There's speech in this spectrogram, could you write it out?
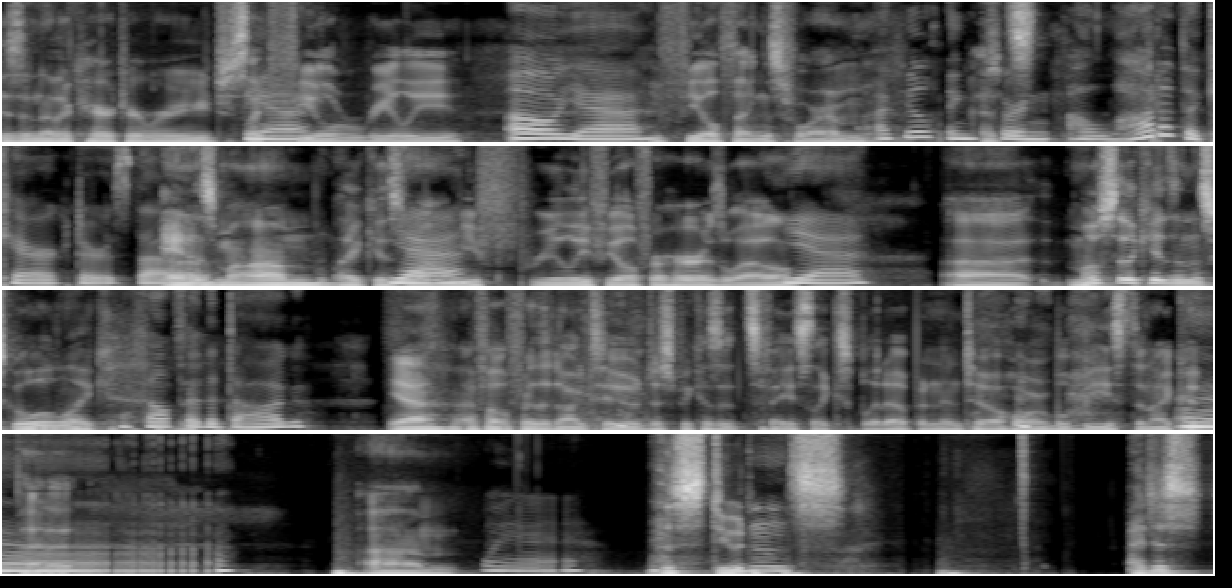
is another character where you just like Yeah. feel really oh yeah. you feel things for him I feel things It's- for a lot of the characters though. and his mom like his Yeah. mom you f- really feel for her as well yeah. uh most of the kids in the school like I felt for the dog. Yeah, I felt for the dog too, just because its face like split open into a horrible beast, and I couldn't pet it. Um, Where? the students, I just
